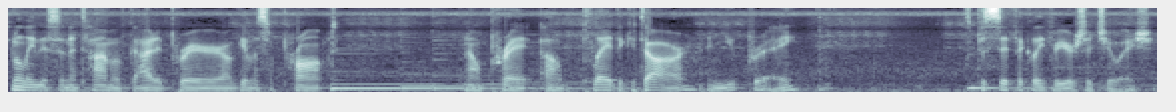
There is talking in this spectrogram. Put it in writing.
I'm gonna lead us in a time of guided prayer. I'll give us a prompt, and I'll pray. I'll play the guitar, and you pray specifically for your situation.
